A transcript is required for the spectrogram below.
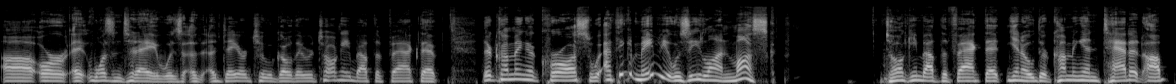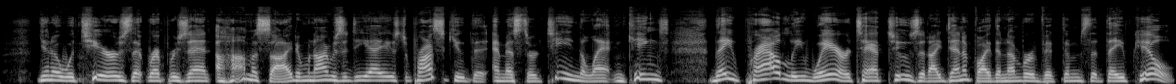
uh, or it wasn't today, it was a, a, day or two ago, they were talking about the fact that they're coming across, I think maybe it was Elon Musk talking about the fact that, you know, they're coming in tatted up you know, with tears that represent a homicide. And when I was a DA, I used to prosecute the MS-13, the Latin Kings. They proudly wear tattoos that identify the number of victims that they've killed.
